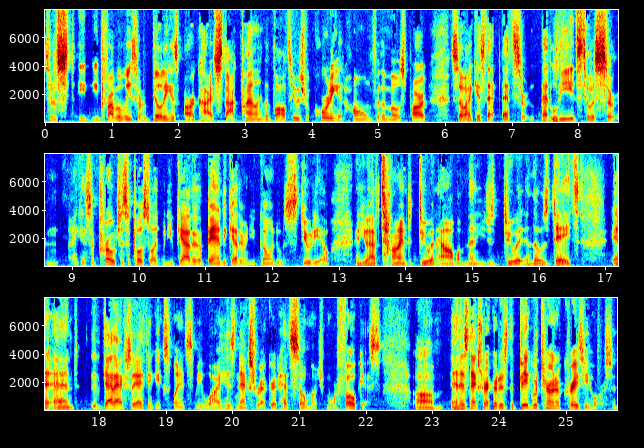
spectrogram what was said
sort of st- he, probably sort of building his archive, stockpiling the vaults. He was recording at home for the most part, so I guess that that certain that leads to a certain I guess approach as opposed to like when you gather the band together and you go into a studio and you have time to do an album, then you just do it in those dates, and, that actually I think explains to me why his next record had so much more focus. Um, and his next record is the big return of Crazy Horse, and,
